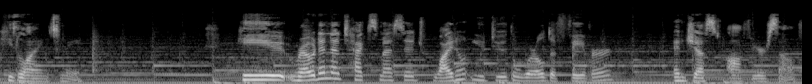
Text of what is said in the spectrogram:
he's lying to me. He wrote in a text message, Why don't you do the world a favor and just off yourself.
